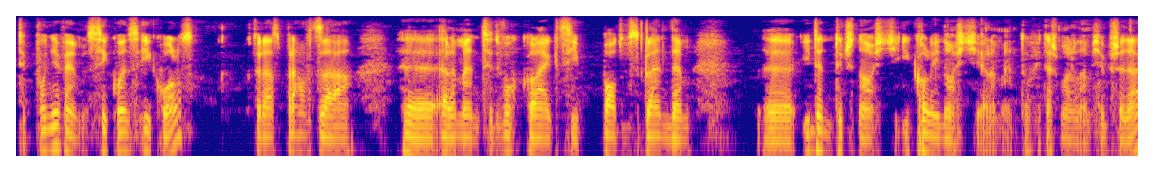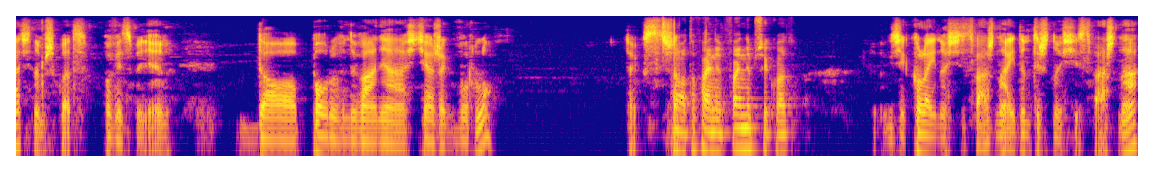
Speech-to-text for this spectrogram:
typu, nie wiem, sequence equals, która sprawdza y, elementy dwóch kolekcji pod względem y, identyczności i kolejności elementów i też może nam się przydać, na przykład powiedzmy, nie wiem, do porównywania ścieżek w urlu. Tak strzał. No to fajny, fajny przykład gdzie kolejność jest ważna, identyczność jest ważna.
